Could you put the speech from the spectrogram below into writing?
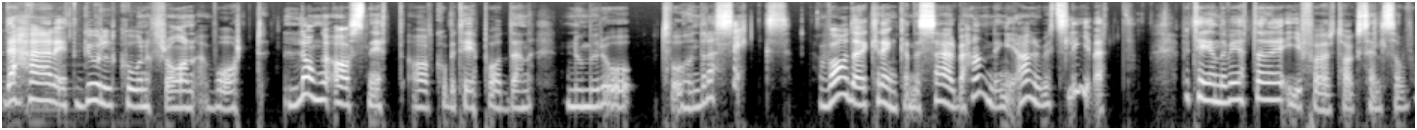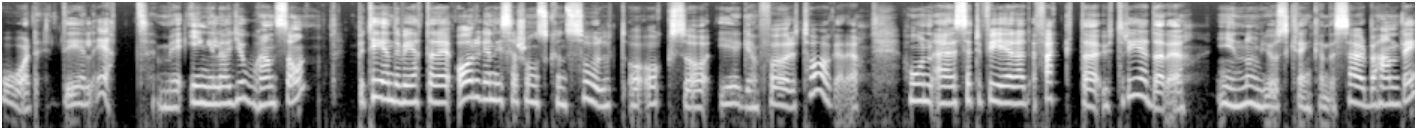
Det här är ett guldkorn från vårt långa avsnitt av KBT-podden nummer 206. Vad är kränkande särbehandling i arbetslivet? Beteendevetare i företagshälsovård del 1 med Ingela Johansson, beteendevetare, organisationskonsult och också egen företagare. Hon är certifierad faktautredare inom just kränkande särbehandling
